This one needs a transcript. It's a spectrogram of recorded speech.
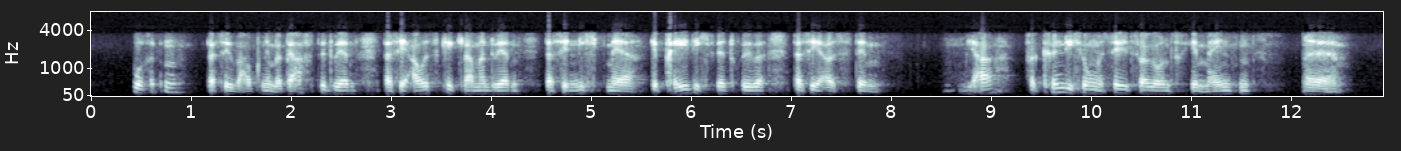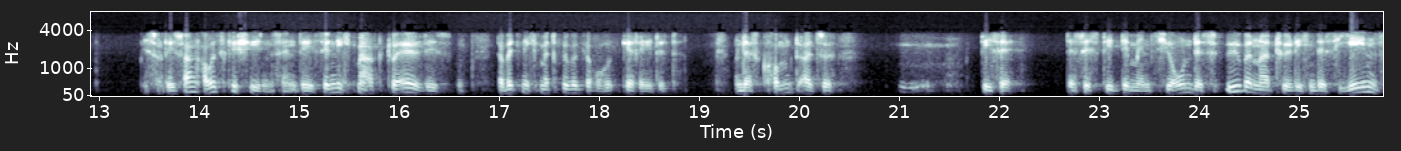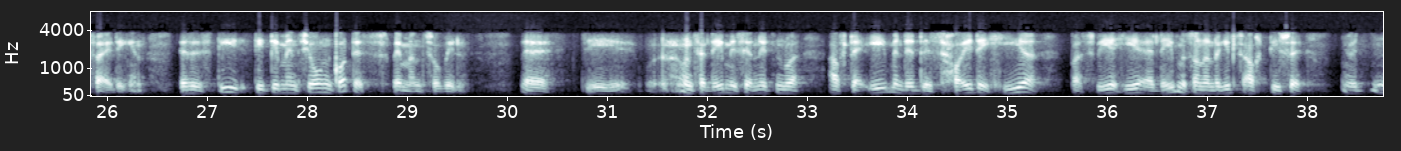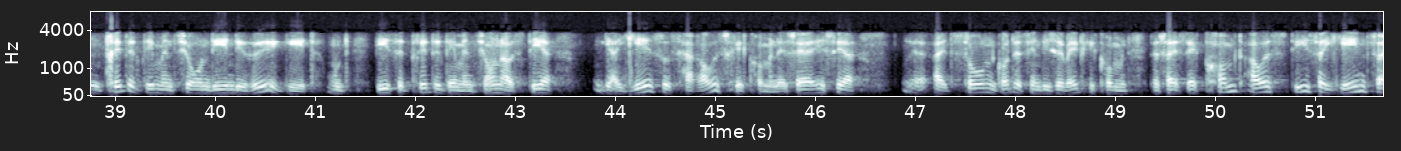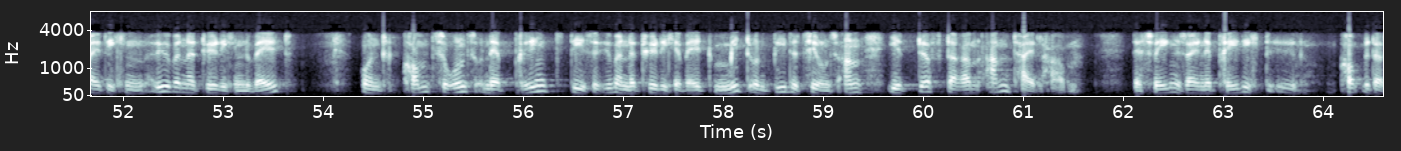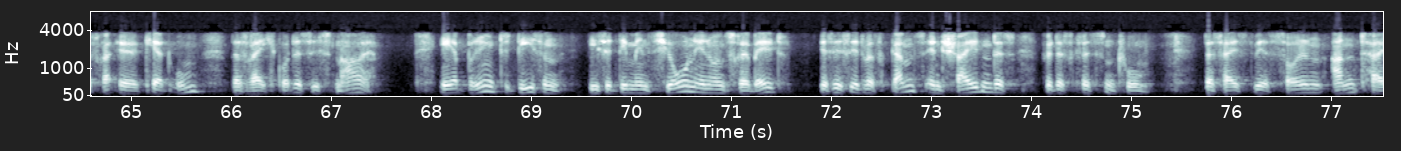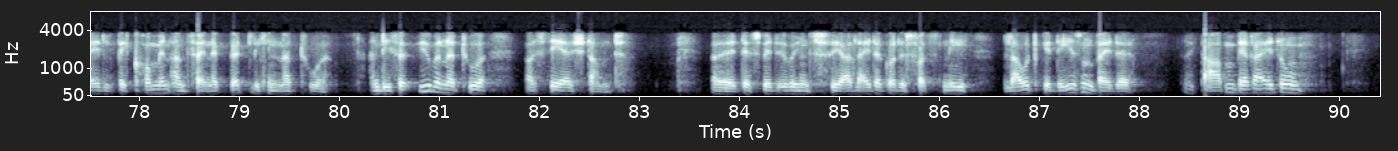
wurden, dass sie überhaupt nicht mehr beachtet werden, dass sie ausgeklammert werden, dass sie nicht mehr gepredigt wird darüber, dass sie aus dem ja, Verkündigung, Seelsorge unserer Gemeinden, äh, wie soll ich sagen, ausgeschieden sind. Die sind nicht mehr aktuell, ist, da wird nicht mehr drüber geredet. Und das kommt also, diese das ist die Dimension des Übernatürlichen, des Jenseitigen. Das ist die, die Dimension Gottes, wenn man so will. Äh, die, unser Leben ist ja nicht nur auf der Ebene des Heute hier, was wir hier erleben, sondern da gibt es auch diese äh, dritte Dimension, die in die Höhe geht. Und diese dritte Dimension, aus der ja Jesus herausgekommen ist. Er ist ja als Sohn Gottes in diese Welt gekommen. Das heißt, er kommt aus dieser jenseitigen, übernatürlichen Welt und kommt zu uns und er bringt diese übernatürliche Welt mit und bietet sie uns an. Ihr dürft daran Anteil haben. Deswegen seine Predigt äh, kommt mit das äh, kehrt um. Das Reich Gottes ist nahe. Er bringt diesen, diese Dimension in unsere Welt. Es ist etwas ganz Entscheidendes für das Christentum. Das heißt, wir sollen Anteil bekommen an seiner göttlichen Natur, an dieser Übernatur, aus der er stammt. Äh, das wird übrigens ja leider Gottes fast nie laut gelesen bei der Gabenbereitung.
